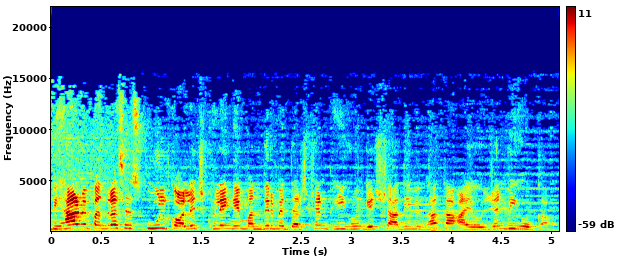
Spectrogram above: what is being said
बिहार में 15 से स्कूल, कॉलेज खुलेंगे, मंदिर में दर्शन भी होंगे, शादी विवाह का आयोजन भी होगा।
